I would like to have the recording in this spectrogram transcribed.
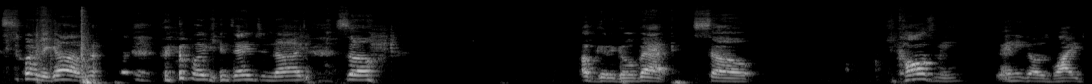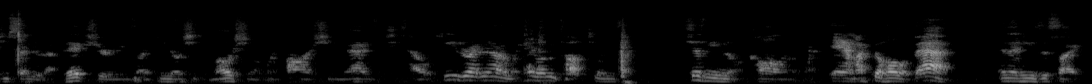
swear to God, bro. Pay fucking attention, dog. So I'm gonna go back. So he calls me and he goes, "Why did you send her that picture?" And he's like, "You know, she's emotional." I'm like, "Oh, is she mad?" He's like, "She's hella heated right now." I'm like, "Hey, let me talk to her." And he's like, "She doesn't even know I'm calling." I'm like, "Damn, I feel hella bad." And then he's just like,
